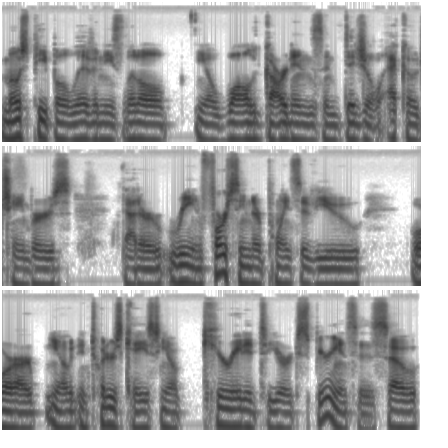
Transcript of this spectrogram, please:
Most people live in these little you know walled gardens and digital echo chambers that are reinforcing their points of view or are you know in twitter's case you know curated to your experiences so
